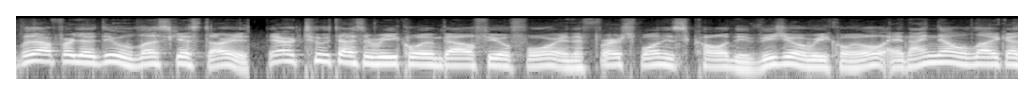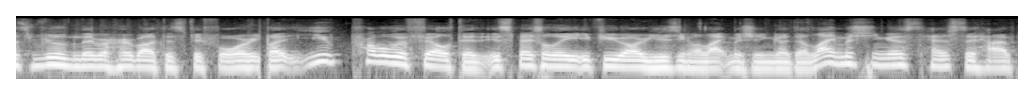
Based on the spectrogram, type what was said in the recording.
without further ado, let's get started. There are two types of recoil in Battlefield 4 and the first one is called the visual recoil and I know a lot of guys really never heard about this before but you probably felt it especially if you are using a light machine gun. The light machine gun tends to have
